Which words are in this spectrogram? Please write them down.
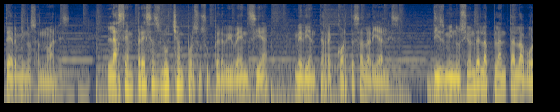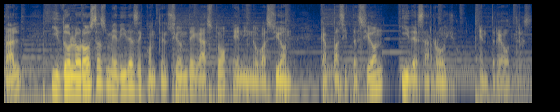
términos anuales. Las empresas luchan por su supervivencia mediante recortes salariales, disminución de la planta laboral y dolorosas medidas de contención de gasto en innovación, capacitación y desarrollo, entre otras.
